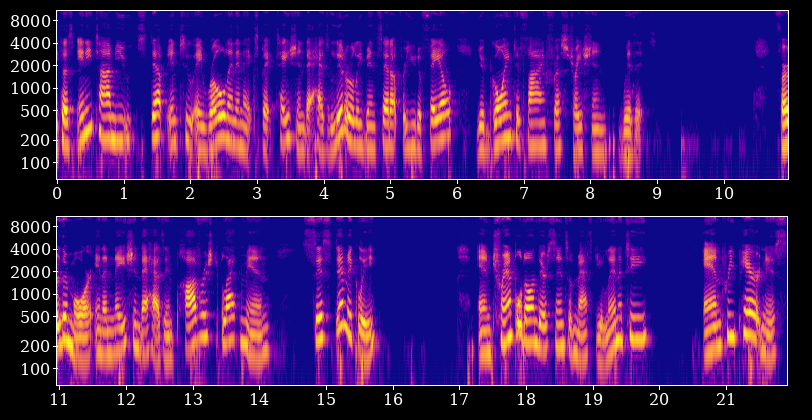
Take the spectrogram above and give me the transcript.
Because anytime you step into a role and an expectation that has literally been set up for you to fail, you're going to find frustration with it. Furthermore, in a nation that has impoverished black men systemically and trampled on their sense of masculinity and preparedness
